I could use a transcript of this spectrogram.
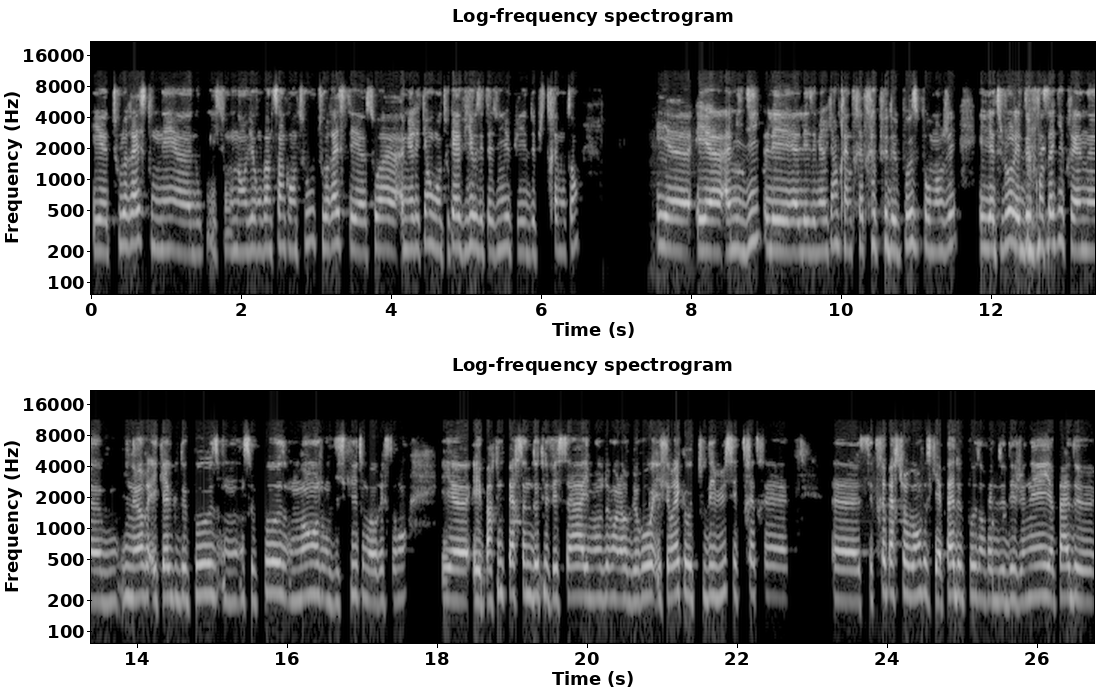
et tout le reste, on est donc ils sont on a environ 25 en tout. Tout le reste est soit américain ou en tout cas vit aux États-Unis depuis depuis très longtemps. Et, euh, et euh, à midi, les, les, Américains prennent très très peu de pauses pour manger. Et il y a toujours les deux. Français qui prennent euh, une heure et quelques de pause. On, on, se pose, on mange, on discute, on va au restaurant. Et, et par contre, personne d'autre ne fait ça. Ils mangent devant leur bureau. Et c'est vrai qu'au tout début, c'est très très euh, c'est très perturbant parce qu'il n'y a pas de pause en fait de déjeuner. Il n'y a pas de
